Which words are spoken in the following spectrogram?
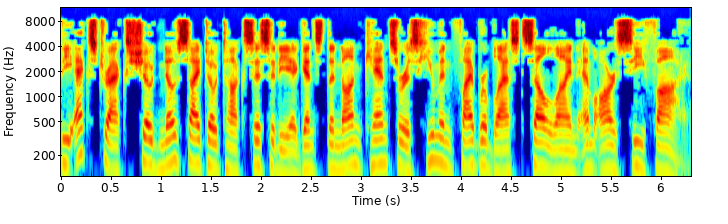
The extracts showed no cytotoxicity against the non-cancerous human fibroblast cell line MRC5.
